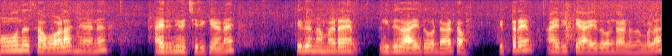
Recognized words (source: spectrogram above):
മൂന്ന് സവോള ഞാൻ അരിഞ്ഞു വെച്ചിരിക്കുകയാണ്. ഇത് നമ്മുടെ ഇത് ആയതുകൊണ്ടാണ് കേട്ടോ. ഇത്രയും അരിക്കായതുകൊണ്ടാണ് നമ്മൾ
